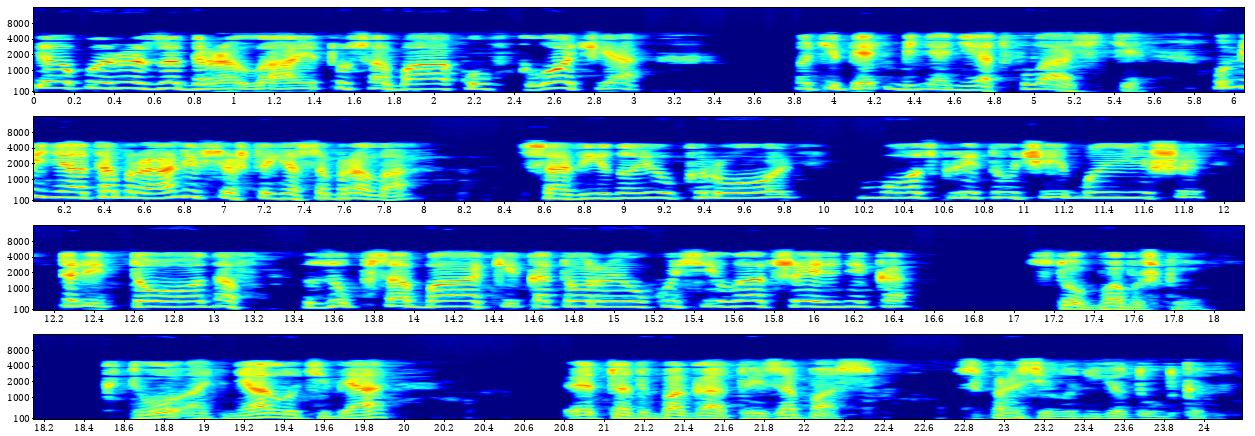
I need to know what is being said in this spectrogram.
я бы разодрала эту собаку в клочья. Но теперь у меня нет власти. У меня отобрали все, что я собрала. Совиную кровь, мозг летучей мыши, тритонов, зуб собаки, которая укусила отшельника. — Стоп, бабушка, кто отнял у тебя этот богатый запас? — спросил у нее Дункан. —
